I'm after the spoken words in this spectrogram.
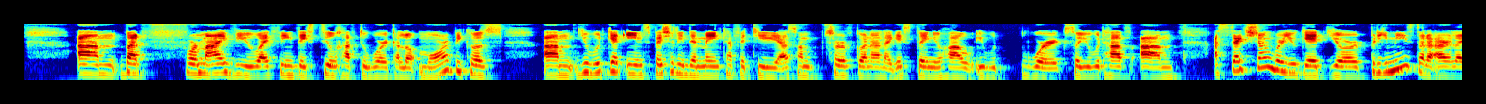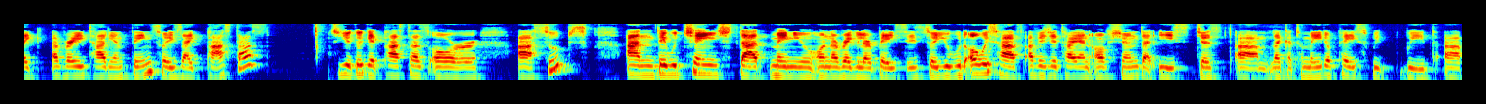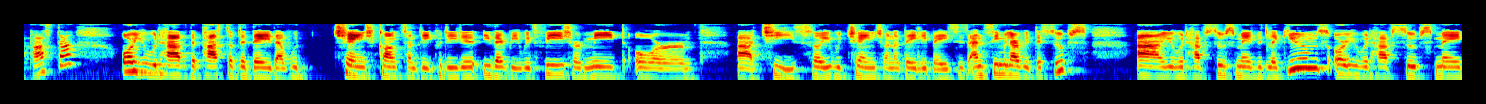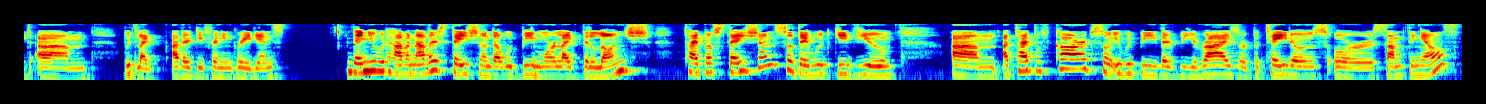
Um, but for my view, I think they still have to work a lot more because um, you would get in, especially in the main cafeteria. So I'm sort of gonna like explain you how it would work. So you would have um, a section where you get your primis that are like a very Italian thing. So it's like pastas. So you could get pastas or uh, soups and they would change that menu on a regular basis. So you would always have a vegetarian option that is just um, like a tomato paste with with uh, pasta, or you would have the pasta of the day that would change constantly. It could either be with fish or meat or uh, cheese. So it would change on a daily basis. And similar with the soups, uh, you would have soups made with legumes, or you would have soups made um, with like other different ingredients. Then you would have another station that would be more like the lunch type of station. So they would give you um, a type of carb. So it would be either be rice or potatoes or something else.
